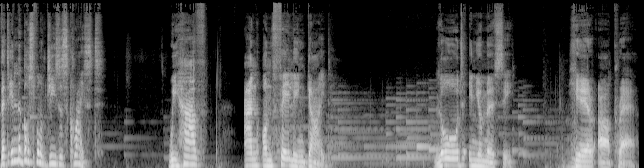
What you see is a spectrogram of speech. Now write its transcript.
that in the gospel of Jesus Christ, we have an unfailing guide. Lord, in your mercy, hear our prayer.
